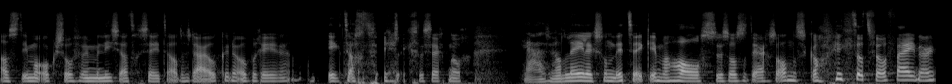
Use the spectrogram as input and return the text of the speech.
als het in mijn oksel of in mijn lies had gezeten, hadden ze daar ook kunnen opereren. Ik dacht eerlijk gezegd nog. Ja, het is wel lelijk zo'n litteken in mijn hals. Dus als het ergens anders kan, vind ik dat wel fijner.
